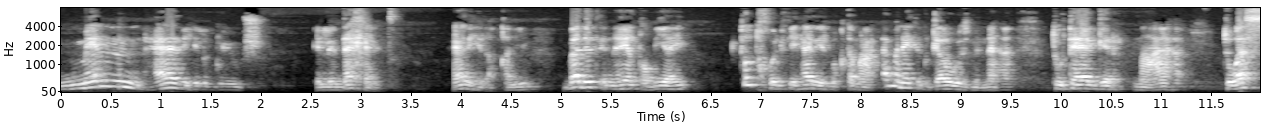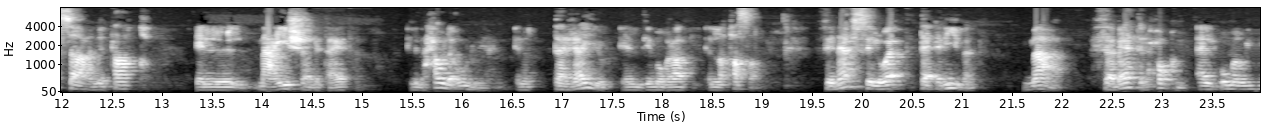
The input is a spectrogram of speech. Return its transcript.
من هذه الجيوش اللي دخلت هذه الأقاليم بدت إن هي طبيعي تدخل في هذه المجتمعات أما إن هي تتجوز منها تتاجر معاها توسع نطاق المعيشة بتاعتها اللي بحاول أقوله يعني إن التغير الديموغرافي اللي حصل في نفس الوقت تقريبا مع ثبات الحكم الأموي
